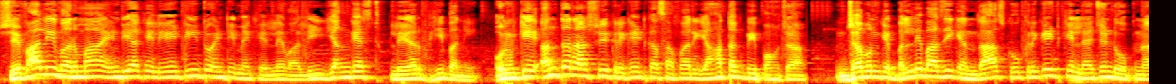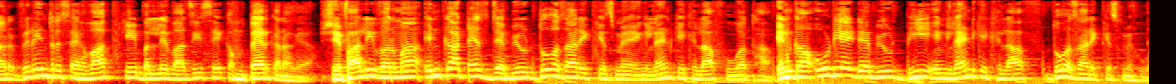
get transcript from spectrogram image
शेफाली वर्मा इंडिया के लिए टी में खेलने वाली यंगेस्ट प्लेयर भी बनी उनके अंतरराष्ट्रीय क्रिकेट का सफ़र यहाँ तक भी पहुँचा जब उनके बल्लेबाजी के अंदाज को क्रिकेट के लेजेंड ओपनर वीरेंद्र सहवाग के बल्लेबाजी से कंपेयर करा गया। शेफाली वर्मा, इनका टेस्ट डेब्यूट 2021 में इंग्लैंड के खिलाफ हुआ था। इनका ओडीआई डेब्यूट भी इंग्लैंड के खिलाफ 2021 में हुआ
